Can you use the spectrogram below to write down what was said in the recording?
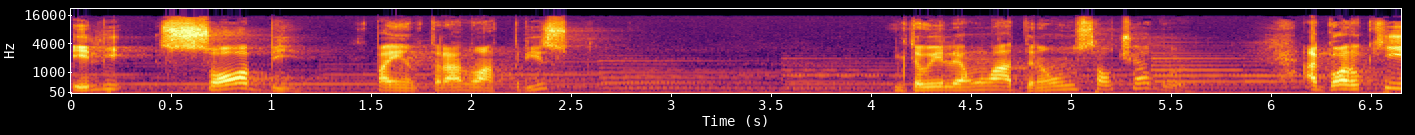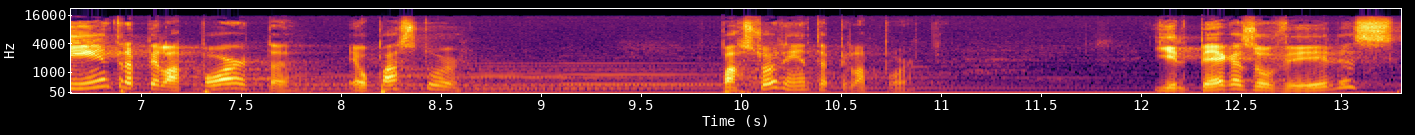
ele sobe para entrar no aprisco. Então ele é um ladrão e um salteador. Agora o que entra pela porta é o pastor. O pastor entra pela porta. E ele pega as ovelhas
